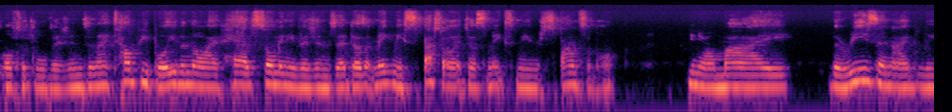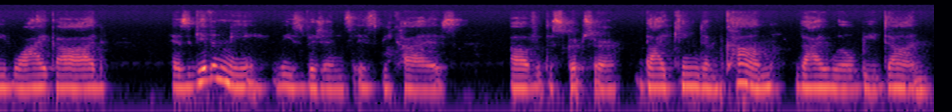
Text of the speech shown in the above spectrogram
multiple visions, and I tell people, even though I've had so many visions, that doesn't make me special. It just makes me responsible. You know, my the reason I believe why God has given me these visions is because of the scripture, Thy kingdom come, Thy will be done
